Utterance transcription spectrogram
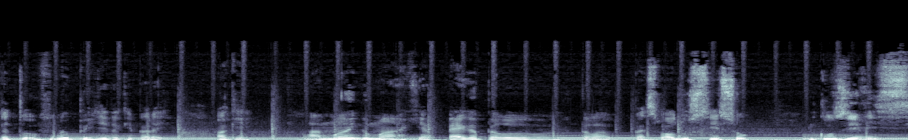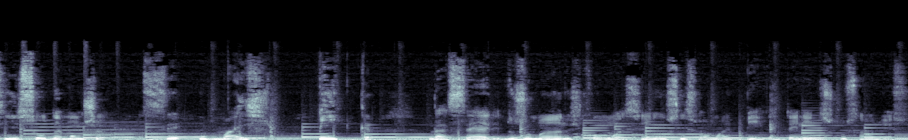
Eu tô meio perdido aqui, peraí. Ok. A mãe do Mark é pega pelo, pelo pessoal do Cecil. Inclusive, Cecil demonstra ser o mais pica da série dos humanos, como assim o Cecil é pica. Não tem nem discussão disso.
